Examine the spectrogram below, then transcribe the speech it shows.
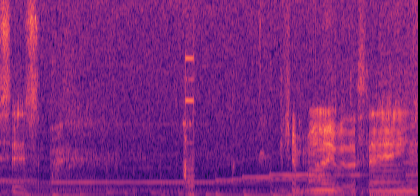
Versus jump over the thing.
